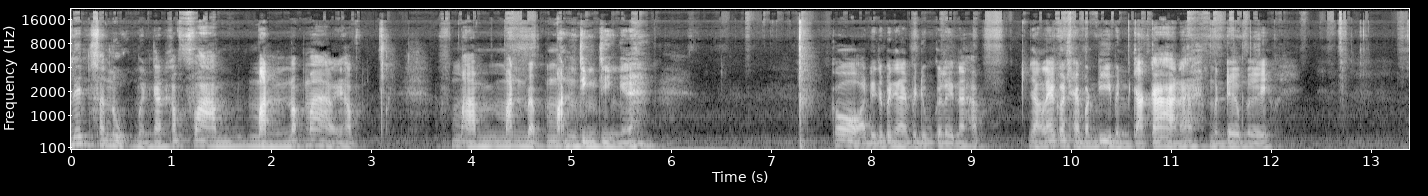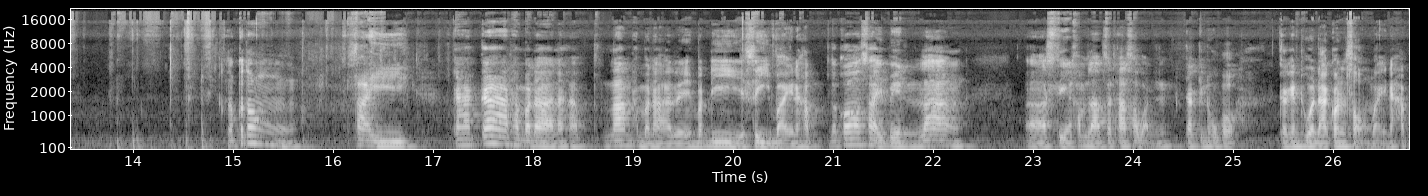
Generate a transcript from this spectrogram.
เล่นสนุกเหมือนกันครับ ฟาร์มมันมากๆเลยครับ มามันแบบมันจริงๆไงก็เดี๋ยวจะเป็นยังไงไปดูกันเลยนะครับ อย่างแรกก็ใช้บัดดี้เป็นกาก้านะ เหมือนเดิมเลย แล้วก็ต้องใส่กาก้าธรรมดานะครับ ร่างธรรมดาเลยบัดดี้สี่ใบนะครับ แล้วก็ใส่เป็นร่างเสียงคำรามสถานสวรรค์กาเกนโทกาเกนทัวดากอนสองใบนะครับ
